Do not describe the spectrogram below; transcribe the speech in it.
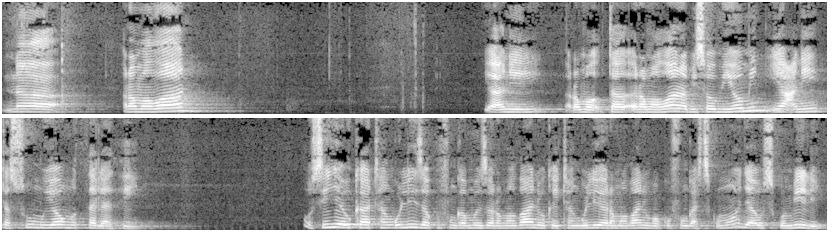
na ramadhan يعني رمضان بصوم يوم يعني تصوم يوم الثلاثين usije ukatanguliza kufunga mwezi wa Ramadhani ukaitangulia Ramadhani kwa kufunga siku moja au siku mbili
